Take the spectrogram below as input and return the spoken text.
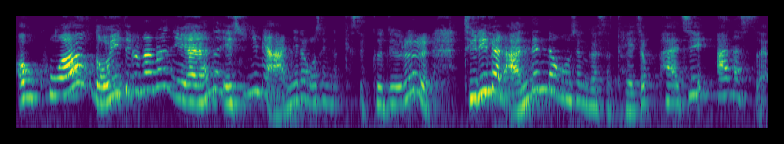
어우 고아, 너희들은 하나님, 하나 예수님이 아니라고 생각했어요. 그들을 드리면 안 된다고 생각해서 대접하지 않았어요.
